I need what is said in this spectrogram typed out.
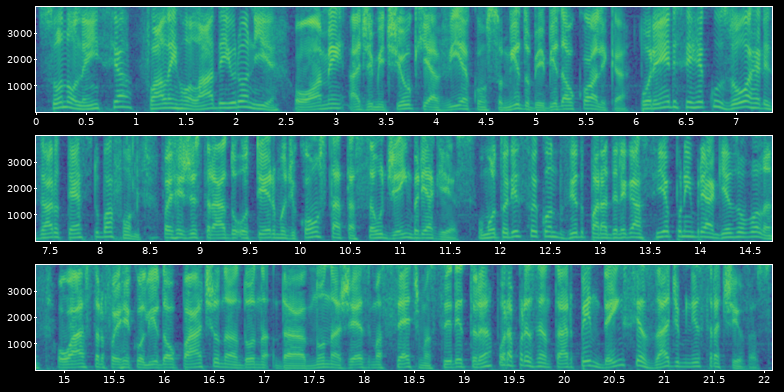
sonolência, fala enrolada e ironia. O homem admitiu que havia consumido bebida alcoólica. Porém, ele se recusou a realizar o teste do bafômetro. Foi registrado o termo de constatação de embriaguez. O motorista foi conduzido para a delegacia por embriaguez ao volante. O Astra foi recolhido ao pátio na da 97ª Seretran por apresentar pendências administrativas.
